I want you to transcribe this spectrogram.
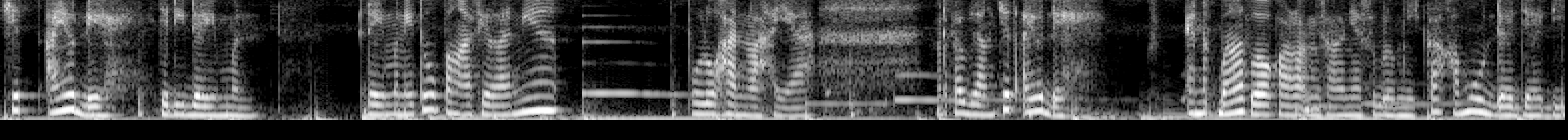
Cit ayo deh jadi diamond. Diamond itu penghasilannya puluhan lah ya. Mereka bilang Cit ayo deh. Enak banget loh kalau misalnya sebelum nikah kamu udah jadi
